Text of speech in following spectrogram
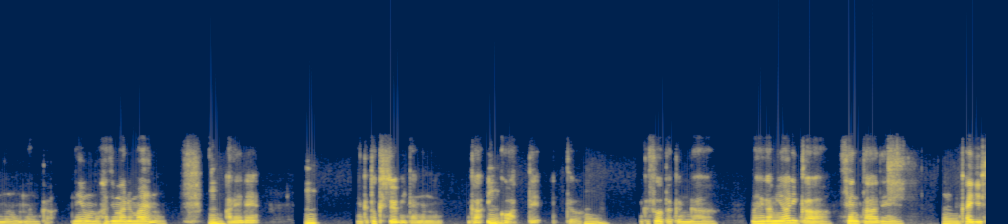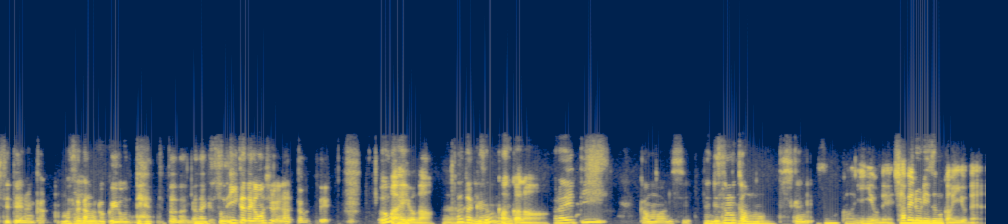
あのなんかネオの始まる前のうん。あれで、うんなんか特集みたいなのが一個あって、えっとうん。なんかそうたくんが前髪ありかセンターでうん。会議しててなんかまさかのうん64って言ってたのが、うんなんかその言い方が面白いなって思ってうまいよな。うんリズム感かな。バラエティ感もあるしリズム感もうん確かに、リズム感いいよね。喋るリズム感いいよね。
